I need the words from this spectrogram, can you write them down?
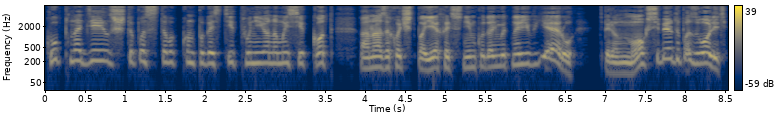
Куб надеялся, что после того, как он погостит у нее на мысе Кот, она захочет поехать с ним куда-нибудь на Ривьеру. Теперь он мог себе это позволить,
